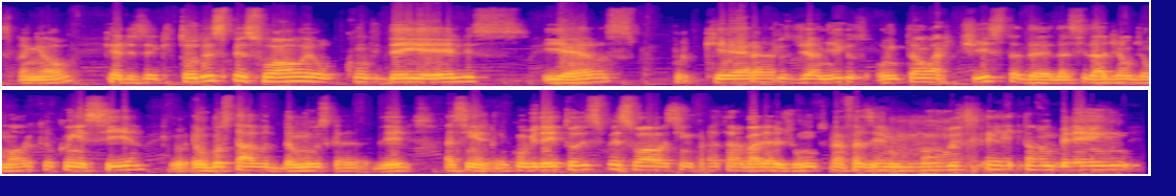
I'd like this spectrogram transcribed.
espanhol. Quer dizer que todo esse pessoal eu convidei eles e elas porque era de amigos ou então artista de, da cidade onde eu moro que eu conhecia. Eu, eu, gostava da música deles. Assim, eu convidei todo esse pessoal assim para trabalhar junto, para fazer música e também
